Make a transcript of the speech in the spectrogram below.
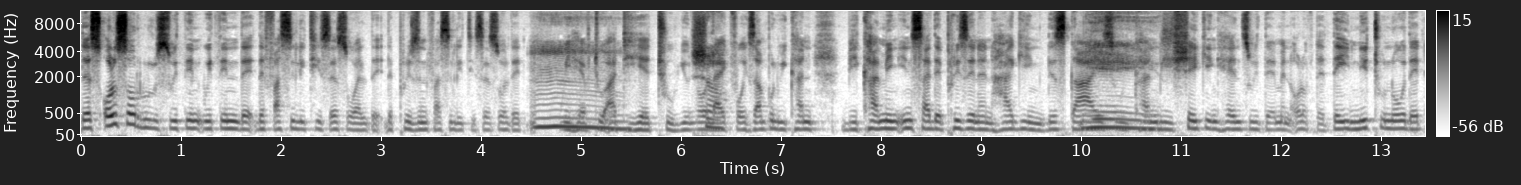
There's also rules within within the, the facilities as well the, the prison facilities as well that we have to mm. adhere to you know Sure. like for example we can be coming inside the prison and hugging these guys. We can be shaking hands with them and all of that. They need to know that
